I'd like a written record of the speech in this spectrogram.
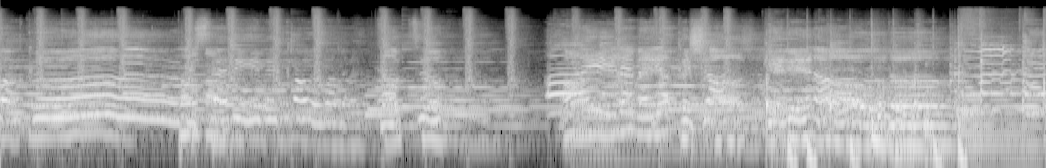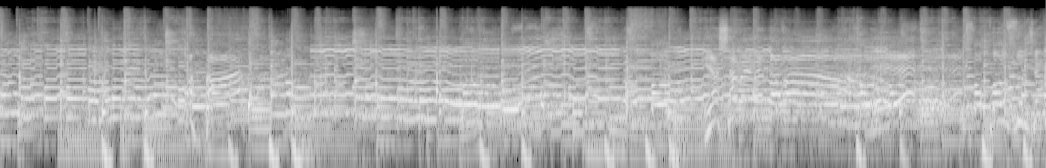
bakın İstediğimi kovmamı taktım Aileme yakışan gelin? Bozduracağım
